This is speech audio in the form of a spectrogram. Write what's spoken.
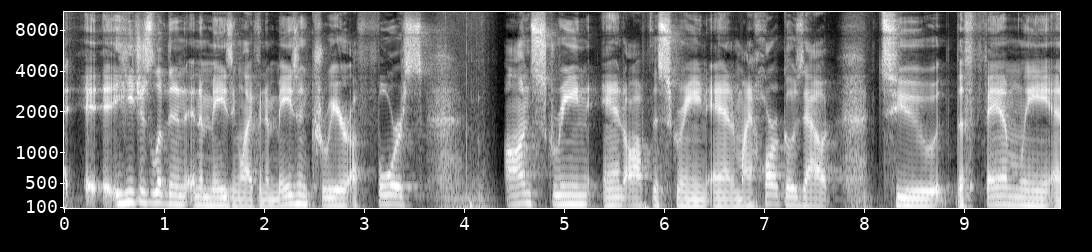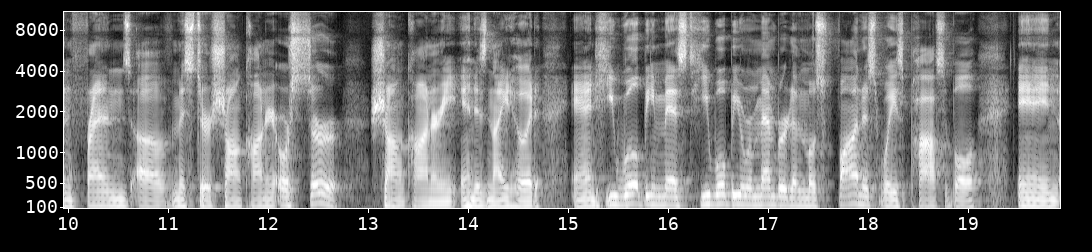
he just lived an, an amazing life, an amazing career, a force on screen and off the screen. And my heart goes out to the family and friends of Mr. Sean Connery or Sir Sean Connery in his knighthood, and he will be missed. He will be remembered in the most fondest ways possible in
